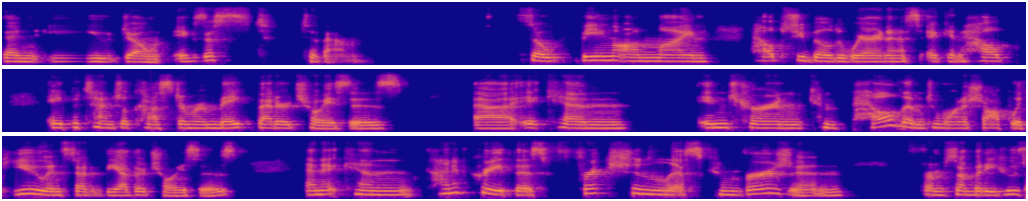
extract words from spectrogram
then you don't exist to them. So being online helps you build awareness. It can help a potential customer make better choices. Uh, it can, in turn, compel them to want to shop with you instead of the other choices. And it can kind of create this frictionless conversion from somebody who's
